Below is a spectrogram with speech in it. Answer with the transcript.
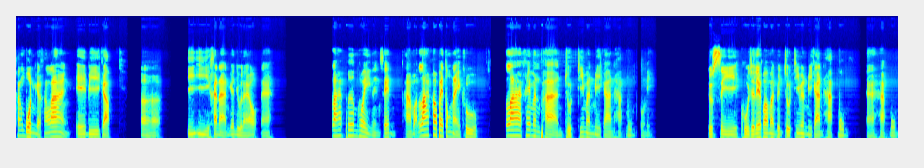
ข้างบนกับข้างล่าง AB กับเอ่อ DE ขนานกันอยู่แล้วนะ ลากเพิ่มเข้าไปอีกหนึ่งเส้น ถามว่าลากเข้าไปตรงไหนครู ลากให้มันผ่านจุดที่มันมีการหักมุมตรงนี้ จุด C ครูจะเรียกว่ามันเป็นจุดที่มันมีการหักมุม นะหักมุม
